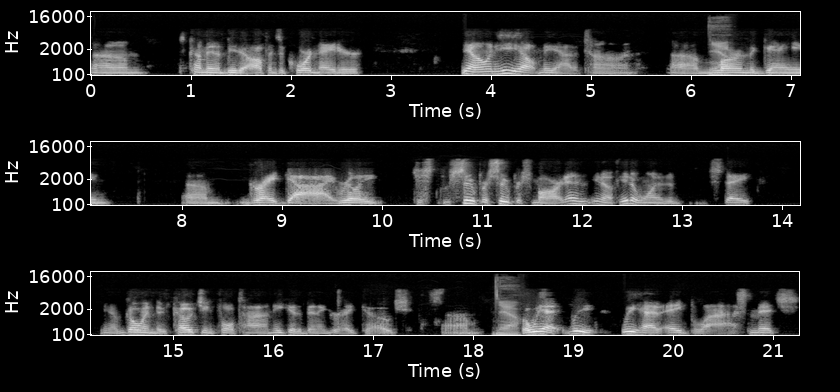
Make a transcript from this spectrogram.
um, to come in and be the offensive coordinator. You know, and he helped me out a ton. Um, Yeah. Learn the game. Um, great guy, really just super super smart. And you know, if he'd have wanted to stay, you know, go into coaching full time, he could have been a great coach. Um, Yeah. but we had we we had a blast, Mitch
